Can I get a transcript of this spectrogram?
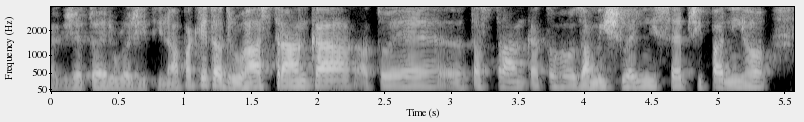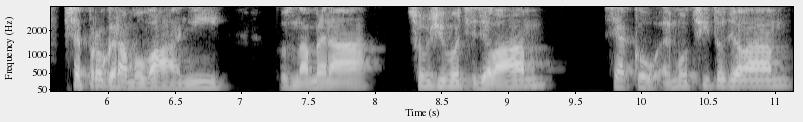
takže to je důležité. No a pak je ta druhá stránka a to je eh, ta stránka toho zamýšlení se, případného přeprogramování. To znamená, co v životě dělám, s jakou emocí to dělám,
